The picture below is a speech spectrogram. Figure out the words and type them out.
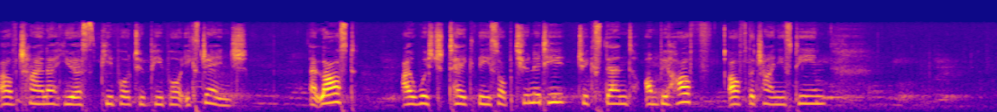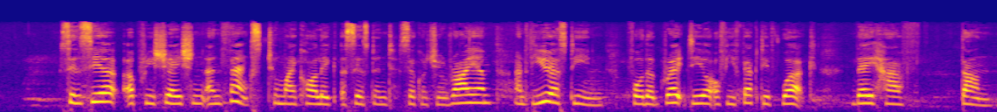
of China-US people-to-people exchange. At last, I wish to take this opportunity to extend on behalf of the Chinese team sincere appreciation and thanks to my colleague Assistant Secretary Ryan and the US team for the great deal of effective work they have done.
